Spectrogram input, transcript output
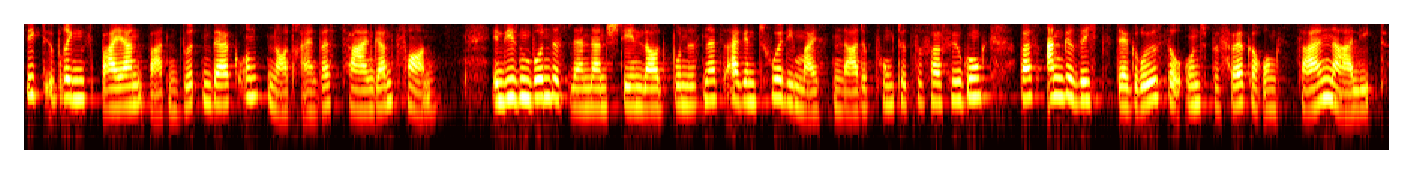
liegt übrigens Bayern, Baden-Württemberg und Nordrhein-Westfalen ganz vorn. In diesen Bundesländern stehen laut Bundesnetzagentur die meisten Ladepunkte zur Verfügung, was angesichts der Größe und Bevölkerungszahlen naheliegt.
